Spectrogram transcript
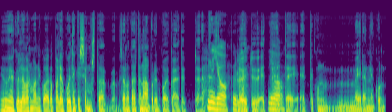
Joo, ja kyllä varmaan niin kuin aika paljon kuitenkin semmoista, sanotaan, että naapurin poikaa ja tyttöä no joo, kyllä. löytyy, että, joo. että, että, kun meidän niin kuin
